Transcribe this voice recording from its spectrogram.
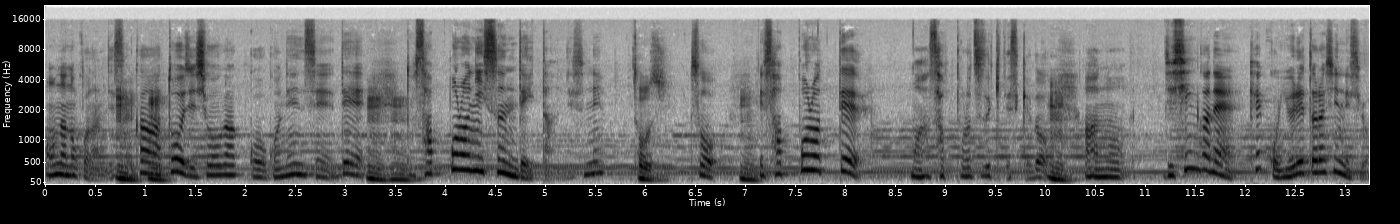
女の子なんですが、うんうん。当時小学校5年生で、うんうん。えっと札幌に住んでいたんですね。当時、そう。うん。で札幌ってまあ札幌続きですけど、うん。あの地震がね結構揺れたらしいんですよ。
